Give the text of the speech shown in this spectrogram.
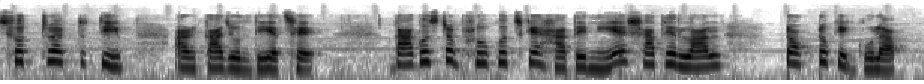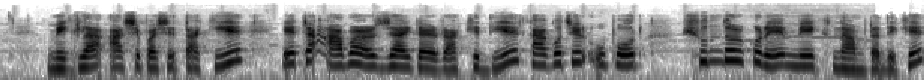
ছোট্ট একটা টিপ আর কাজল দিয়েছে। কাগজটা ভ্রুকুচকে হাতে নিয়ে সাথে লাল টকটকে গোলাপ। মেঘলা আশেপাশে তাকিয়ে এটা আবার জায়গায় রাখে দিয়ে কাগজের উপর সুন্দর করে মেঘ নামটা দেখে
